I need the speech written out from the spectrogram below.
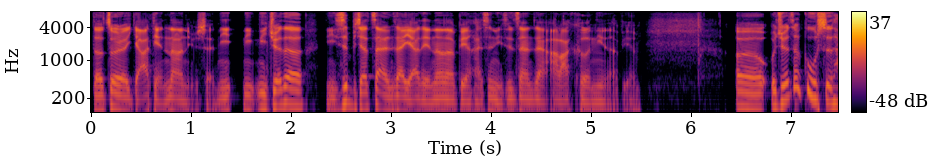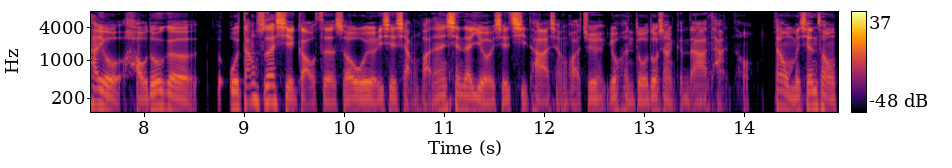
得罪了雅典娜女神？你你你觉得你是比较站在雅典娜那边，还是你是站在阿拉克涅那边？呃，我觉得这故事它有好多个。我当初在写稿子的时候，我有一些想法，但是现在又有一些其他的想法，就是有很多都想跟大家谈哦。但我们先从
